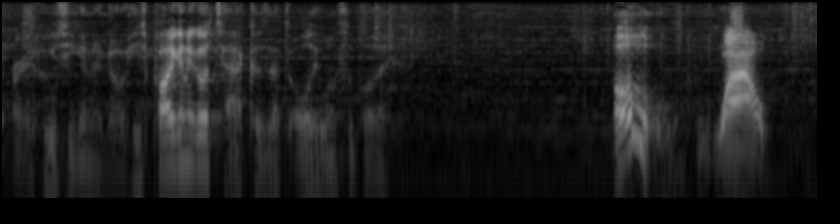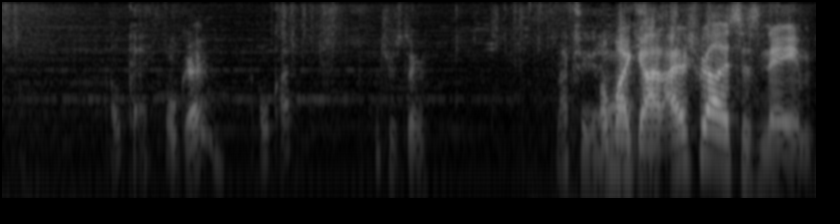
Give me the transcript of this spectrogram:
All right, who's he gonna go? He's probably gonna go attack because that's all he wants to play. Oh. Wow. Okay. Okay. Okay. Interesting. I'm actually. Oh my god! I just realized his name.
